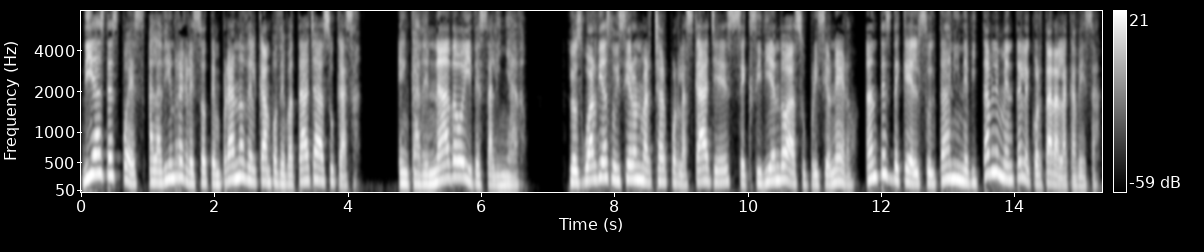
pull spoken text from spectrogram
Días después, Aladín regresó temprano del campo de batalla a su casa, encadenado y desaliñado. Los guardias lo hicieron marchar por las calles, exhibiendo a su prisionero, antes de que el sultán inevitablemente le cortara la cabeza.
